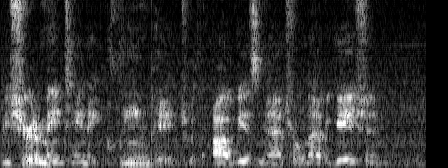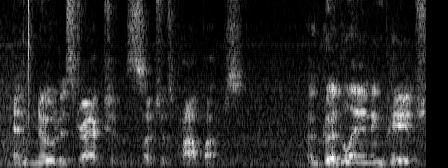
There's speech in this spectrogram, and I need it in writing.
Be sure to maintain a clean page with obvious natural navigation and no distractions, such as pop ups. A good landing page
